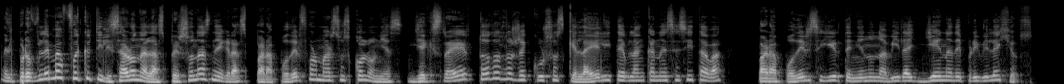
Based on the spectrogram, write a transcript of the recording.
El problema fue que utilizaron a las personas negras para poder formar sus colonias y extraer todos los recursos que la élite blanca necesitaba para poder seguir teniendo una vida llena de privilegios.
